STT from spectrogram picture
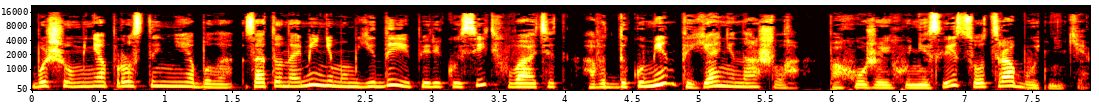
Больше у меня просто не было, зато на минимум еды и перекусить хватит. А вот документы я не нашла. Похоже, их унесли соцработники.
